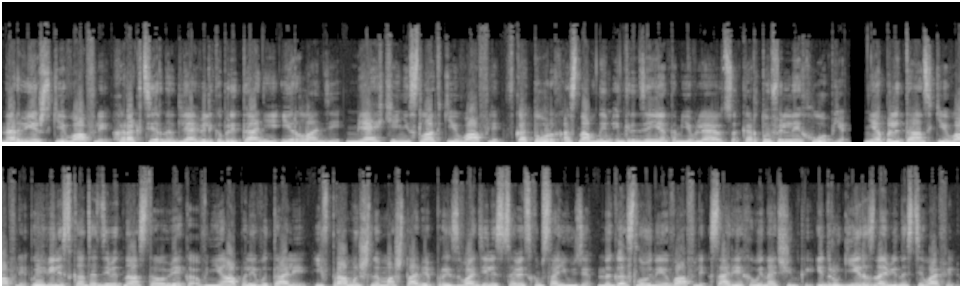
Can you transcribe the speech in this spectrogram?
Норвежские вафли характерны для Великобритании и Ирландии. Мягкие несладкие вафли, в которых основным ингредиентом являются картофельные хлопья. Неаполитанские вафли появились в конце 19 века в Неаполе в Италии и в промышленном масштабе производились в Советском Союзе. Многослойные вафли с ореховой начинкой и другие разновидности вафель.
